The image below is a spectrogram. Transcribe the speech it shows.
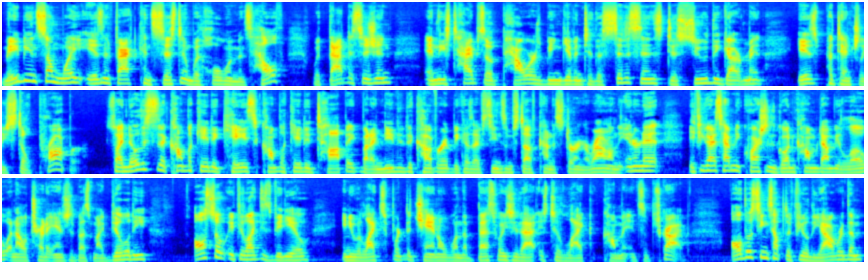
maybe in some way is in fact consistent with whole women's health, with that decision, and these types of powers being given to the citizens to sue the government is potentially still proper. So I know this is a complicated case, complicated topic, but I needed to cover it because I've seen some stuff kind of stirring around on the internet. If you guys have any questions, go ahead and comment down below and I'll try to answer the best of my ability. Also, if you like this video and you would like to support the channel, one of the best ways to do that is to like, comment, and subscribe. All those things help to fuel the algorithm,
